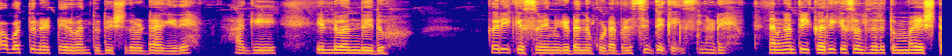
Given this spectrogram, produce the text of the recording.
ಅವತ್ತು ನೆಟ್ಟಿರುವಂಥದ್ದು ಇಷ್ಟು ದೊಡ್ಡಾಗಿದೆ ಹಾಗೆ ಇಲ್ಲಿ ಒಂದು ಇದು ಕರಿ ಕೆಸುವಿನ ಗಿಡನೂ ಕೂಡ ಬೆಳೆಸಿದ್ದೆ ಗೈಸ್ ನೋಡಿ. ನನಗಂತೂ ಈ ಕರಿ ಕೆಸು ಅಂತಂದರೆ ತುಂಬ ಇಷ್ಟ.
